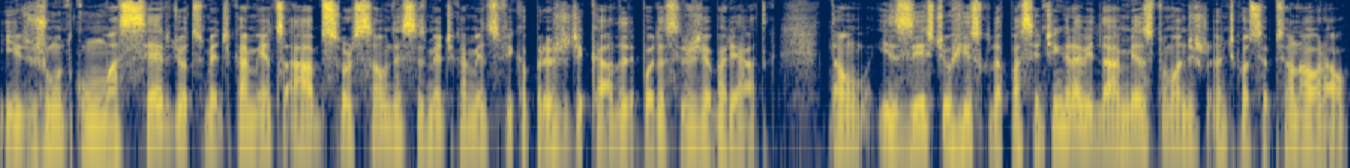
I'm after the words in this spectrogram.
e junto com uma série de outros medicamentos, a absorção desses medicamentos fica prejudicada depois da cirurgia bariátrica. Então, existe o risco da paciente engravidar mesmo tomando anticoncepcional oral.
